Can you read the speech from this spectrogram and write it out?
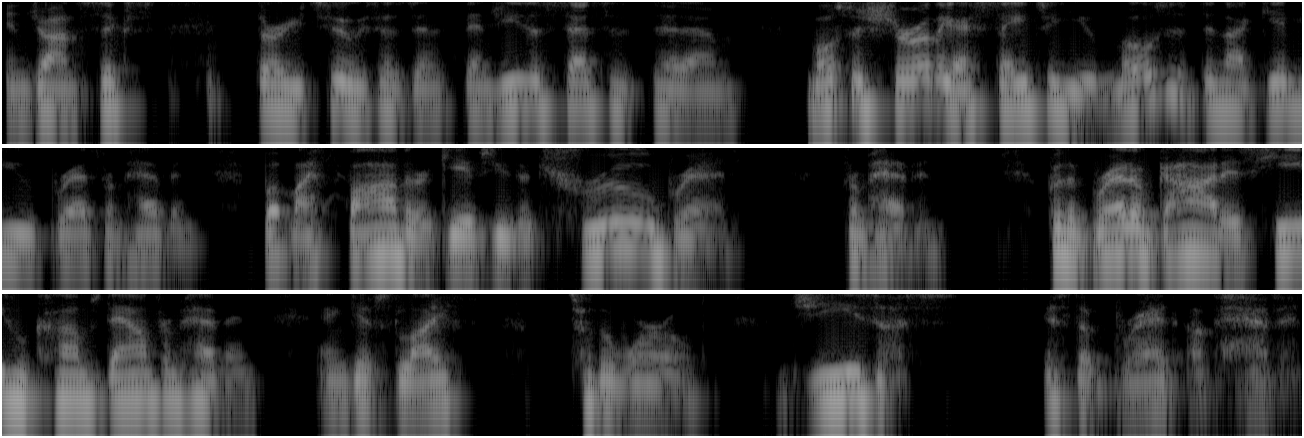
in John 6 32. He says, Then Jesus said to, to them, Most assuredly I say to you, Moses did not give you bread from heaven, but my Father gives you the true bread from heaven. For the bread of God is he who comes down from heaven and gives life to the world. Jesus is the bread of heaven.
